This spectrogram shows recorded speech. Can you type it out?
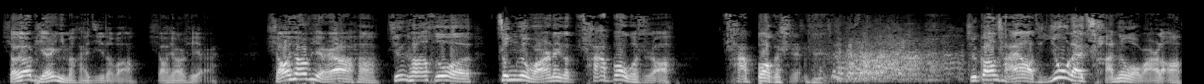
小小撇你们还记得吧？小小撇小小撇啊，哈，经常和我争着玩那个擦 box 啊，擦 box。就刚才啊，他又来缠着我玩了啊！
